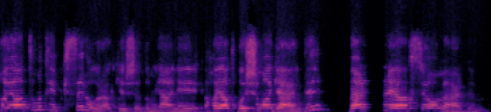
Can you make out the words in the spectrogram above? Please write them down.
hayatımı tepkisel olarak yaşadım. Yani hayat başıma geldi, ben reaksiyon verdim.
